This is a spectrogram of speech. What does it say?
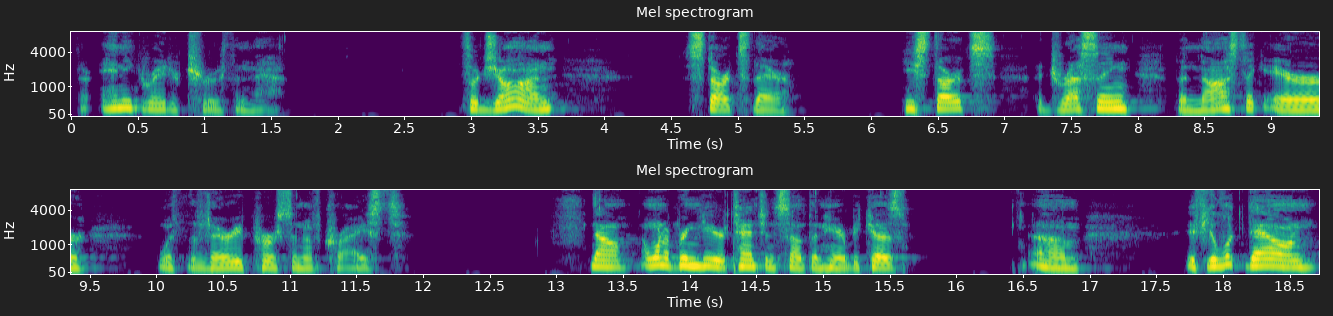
Is there any greater truth than that? So John starts there. He starts addressing the Gnostic error with the very person of Christ. Now, I want to bring to your attention something here because um, if you look down,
